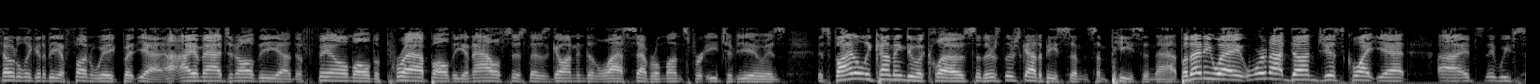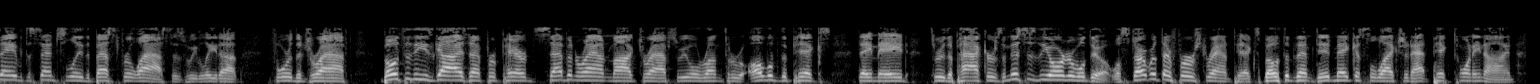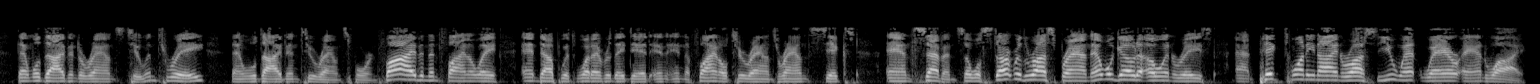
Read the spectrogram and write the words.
Totally going to be a fun week, but yeah, I, imagine all the uh, the film, all the prep, all the analysis that has gone into the last several months for each of you is is finally coming to a close. So there's there's got to be some some peace in that. But anyway, we're not done just quite yet. Uh, it's we've saved essentially the best for last as we lead up for the draft. Both of these guys have prepared seven round mock drafts. We will run through all of the picks they made through the Packers, and this is the order we'll do it. We'll start with their first round picks. Both of them did make a selection at pick 29. Then we'll dive into rounds two and three. Then we'll dive into rounds four and five, and then finally end up with whatever they did in, in the final two rounds, round six and seven. So we'll start with Russ Brown, then we'll go to Owen Reese at pick 29. Russ, you went where and why?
